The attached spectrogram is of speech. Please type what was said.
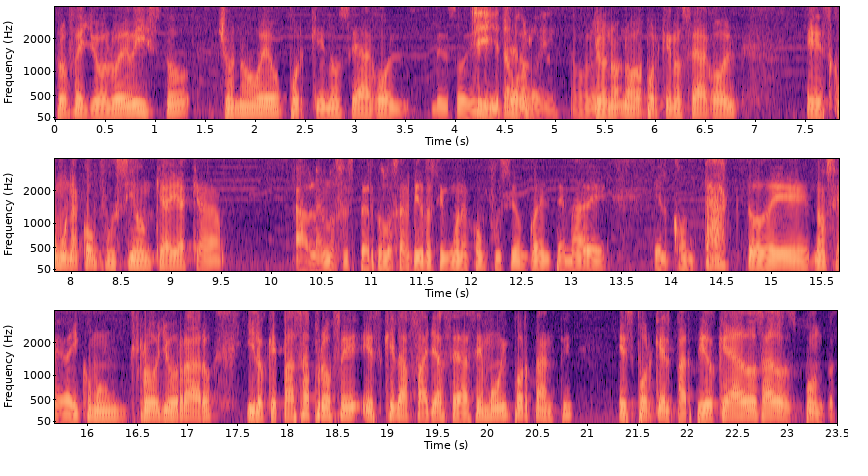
Profe, yo lo he visto, yo no veo por qué no sea gol. Les soy Sí, yo tampoco lo vi. tampoco lo Yo vi. no, no veo por qué no sea gol. Es como una confusión que hay acá. Hablan los expertos, los árbitros, tienen una confusión con el tema de el contacto, de, no sé, hay como un rollo raro. Y lo que pasa, profe, es que la falla se hace muy importante, es porque el partido queda 2 a 2, punto.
